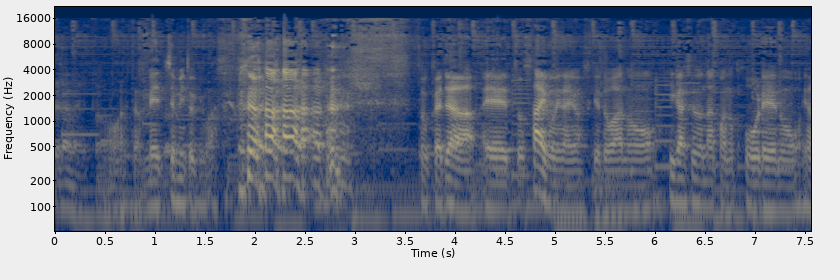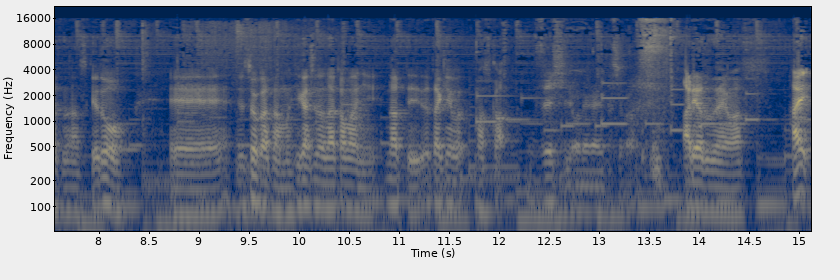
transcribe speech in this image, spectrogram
映らないとは思うめっちゃ見ときます。そっかじゃあ、えー、と最後になりますけどあの東の仲間の恒例のやつなんですけど、えー、吉岡さんも東の仲間になっていただけますか？ぜひお願いいたします。ありがとうございます。はい、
